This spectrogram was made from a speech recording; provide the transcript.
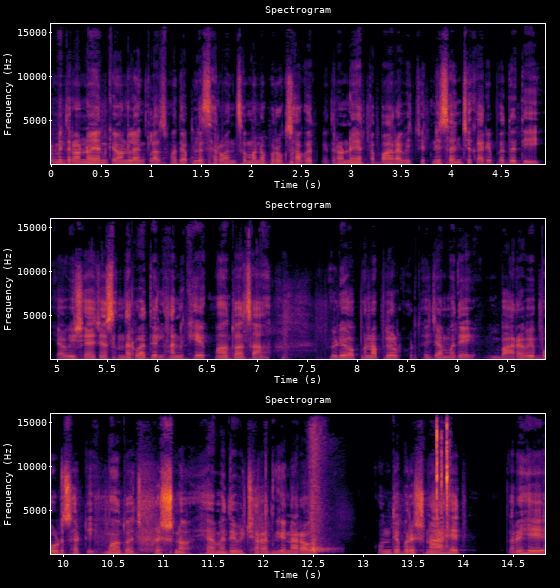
मित्रांनो एन के ऑनलाईन क्लासमध्ये आपल्या सर्वांचं मनपूर्वक स्वागत. मित्रांनो आता बारावी चिटणीसांची कार्यपद्धती या विषयाच्या संदर्भातील आणखी एक महत्त्वाचा व्हिडिओ आपण अपलोड करतो ज्यामध्ये बारावी बोर्डसाठी महत्त्वाचे प्रश्न ह्यामध्ये विचारात घेणार आहोत. कोणते प्रश्न आहेत? तर हे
